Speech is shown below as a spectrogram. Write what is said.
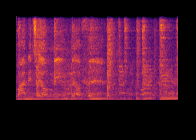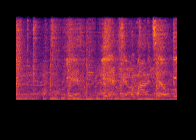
Nobody tell me nothing. Yeah, yeah, can't nobody tell me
